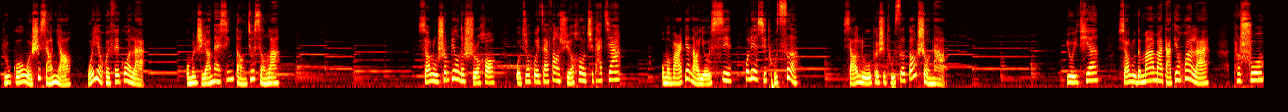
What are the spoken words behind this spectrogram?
如果我是小鸟，我也会飞过来。我们只要耐心等就行啦。小鲁生病的时候，我就会在放学后去他家，我们玩电脑游戏或练习涂色。小鲁可是涂色高手呢。有一天，小鲁的妈妈打电话来，她说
